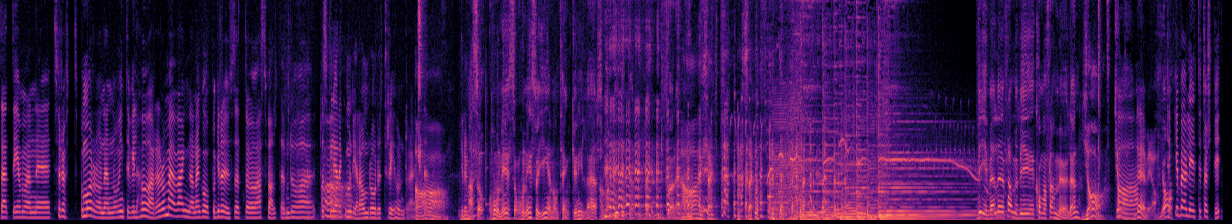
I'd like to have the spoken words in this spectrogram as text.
Så att är man eh, trött på morgonen och inte vill höra de här vagnarna gå på gruset och asfalten då, då skulle jag rekommendera område 300 istället. Ah, grymt. Alltså, hon, är så, hon är så genomtänkt Gunilla här så man blir lite rädd för henne. Ja, exakt. exakt. Är väl framme vid komma fram-ölen? Ja! Ja, det är vi, ja. Jag tycker det börjar bli lite törstigt.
